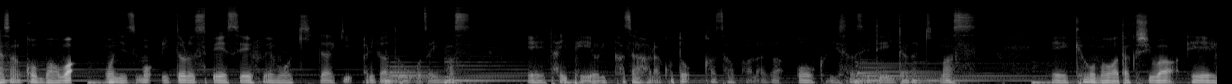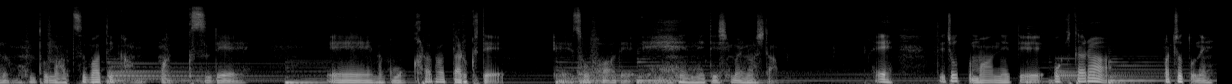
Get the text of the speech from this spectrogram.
皆さんこんばんは。本日もリトルスペース FM をお聴きいただきありがとうございます。えー、台北より笠原こと笠原がお送りさせていただきます。えー、今日の私は、えー、本当夏バテ感マックスで、えー、なんかもう体だるくて、え、ソファーで、え、寝てしまいました。え、で、ちょっとまあ寝て起きたら、まあ、ちょっとね、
